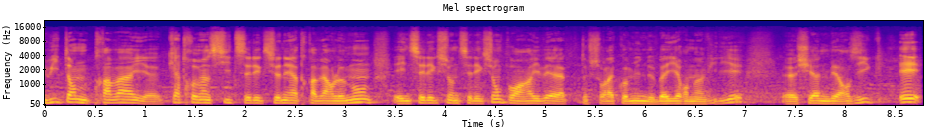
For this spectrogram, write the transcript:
8 ans de travail, 80 sites sélectionnés à travers le monde et une sélection de sélection pour arriver sur la commune de Bailly-Romainvilliers, euh, chez Anne Berzik, et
